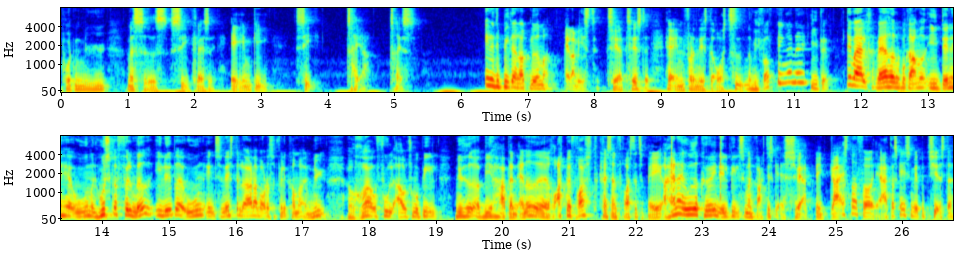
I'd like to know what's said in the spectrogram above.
på den nye Mercedes C-klasse AMG C63. En af de biler, jeg nok glæder mig allermest til at teste herinde for det næste års tid, når vi får fingrene i den. Det var alt, hvad jeg havde på programmet i denne her uge, men husk at følge med i løbet af ugen indtil næste lørdag, hvor der selvfølgelig kommer en ny røvfuld automobil nyheder. Vi har blandt andet øh, Rot med Frost, Christian Frost er tilbage, og han er ude at køre i en elbil, som han faktisk er svært begejstret for. Ja, der skal I se mere på tirsdag.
